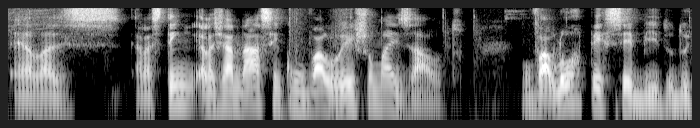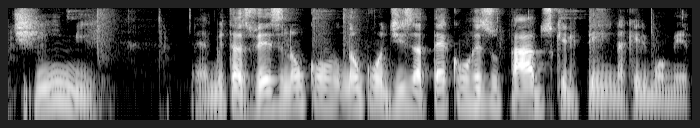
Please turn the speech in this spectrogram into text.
elas, elas, têm, elas já nascem com um valuation mais alto. O valor percebido do time, é, muitas vezes, não, não condiz até com os resultados que ele tem naquele momento,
